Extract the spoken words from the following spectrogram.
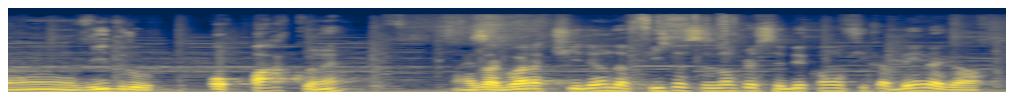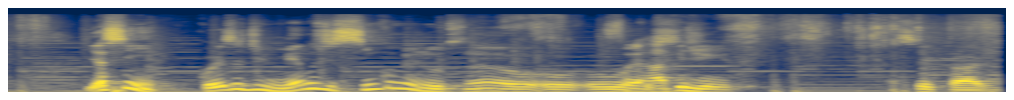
é um vidro opaco, né? Mas agora, tirando a fita, vocês vão perceber como fica bem legal. E assim, coisa de menos de 5 minutos, né? O, o, Foi rapidinho. A secagem.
